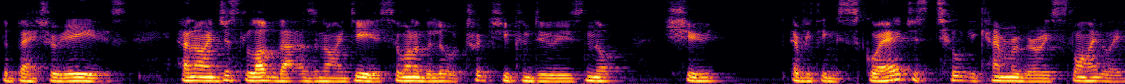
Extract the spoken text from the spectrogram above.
the better it is. And I just love that as an idea. So one of the little tricks you can do is not shoot everything square, just tilt your camera very slightly,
